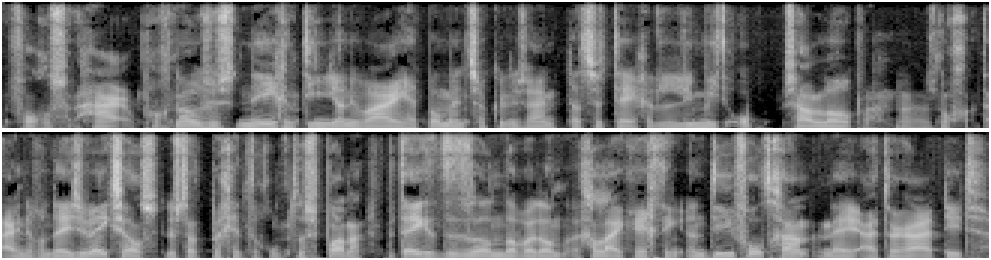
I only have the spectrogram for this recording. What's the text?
volgens haar prognoses 19 januari het moment zou kunnen zijn dat ze tegen de limiet op zou lopen. Nou, dat is nog het einde van deze week zelfs, dus dat begint erom te spannen. Betekent het dan dat we dan gelijk richting een default gaan? Nee, uiteraard niet.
